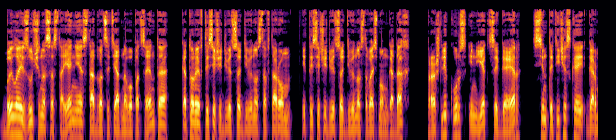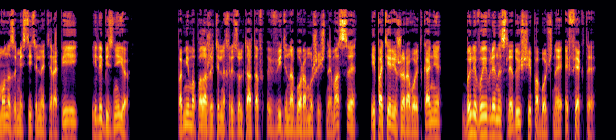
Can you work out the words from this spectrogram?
было изучено состояние 121 пациента, которые в 1992 и 1998 годах прошли курс инъекций ГР с синтетической гормонозаместительной терапией или без нее. Помимо положительных результатов в виде набора мышечной массы и потери жировой ткани, были выявлены следующие побочные эффекты.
